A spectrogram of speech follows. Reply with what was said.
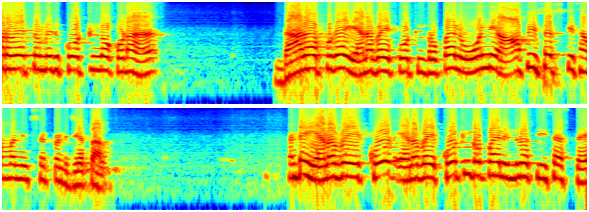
అరవై తొమ్మిది కోట్లలో కూడా దాదాపుగా ఎనభై కోట్ల రూపాయలు ఓన్లీ ఆఫీసర్స్కి సంబంధించినటువంటి జీతాలు. అంటే ఎనభై కోట్ ఎనభై కోట్ల రూపాయలు ఇందులో తీసేస్తే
